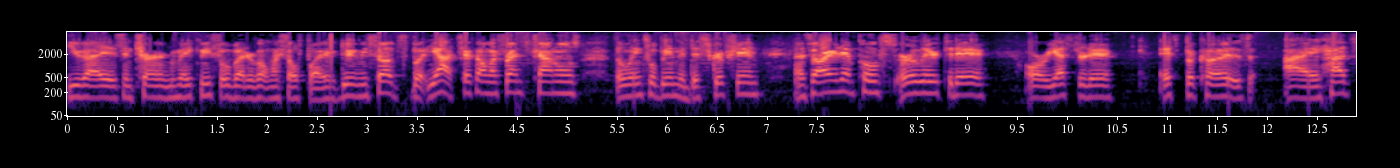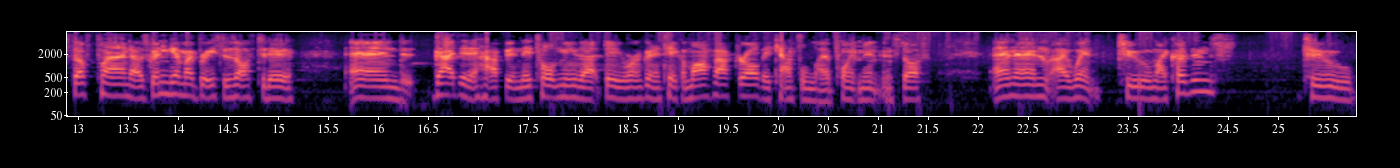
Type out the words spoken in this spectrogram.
you guys in turn make me feel better about myself by giving me subs. But yeah, check out my friends' channels. The links will be in the description. And sorry I didn't post earlier today or yesterday. It's because I had stuff planned. I was going to get my braces off today. And that didn't happen. They told me that they weren't going to take them off after all. They canceled my appointment and stuff. And then I went to my cousin's to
